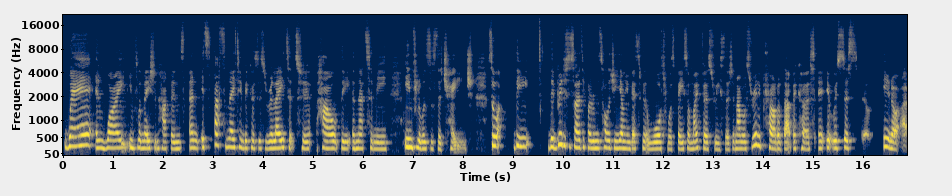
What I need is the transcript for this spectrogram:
where and why inflammation happens. And it's fascinating because it's related to how the anatomy influences the change. So the the British Society for Rheumatology Young Investigator Award was based on my first research, and I was really proud of that because it, it was just you know, I,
